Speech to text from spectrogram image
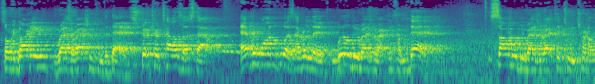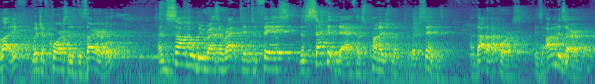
So, regarding resurrection from the dead, Scripture tells us that everyone who has ever lived will be resurrected from the dead. Some will be resurrected to eternal life, which of course is desirable, and some will be resurrected to face the second death as punishment for their sins. And that, of course, is undesirable.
